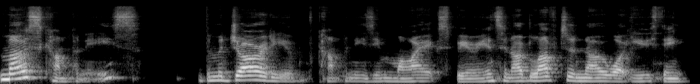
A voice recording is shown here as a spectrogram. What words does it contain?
most companies, the majority of companies, in my experience, and I'd love to know what you think,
